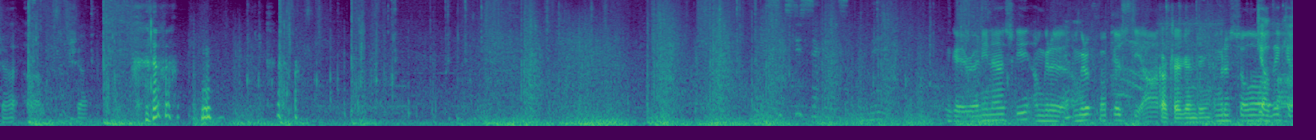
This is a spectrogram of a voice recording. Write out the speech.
Shut up. Shut. Okay. I'm gonna I'm gonna focus the on. Got your Genji. I'm gonna solo. Kill, up big kill.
